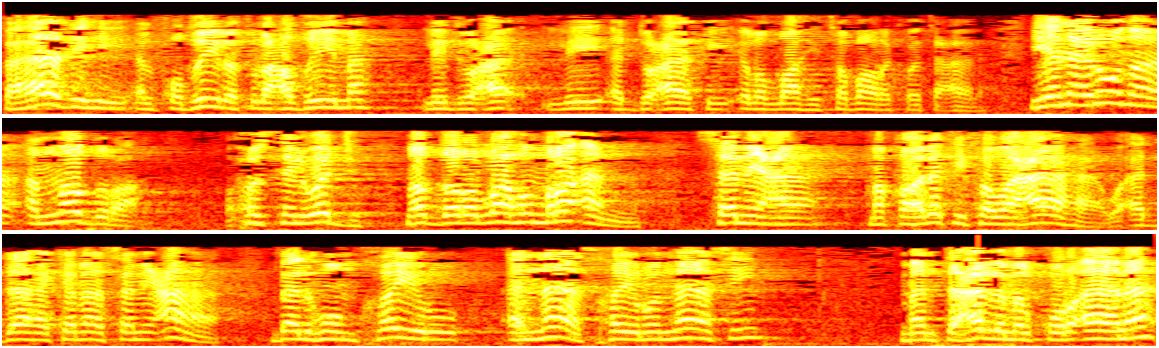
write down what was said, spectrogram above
فهذه الفضيلة العظيمة لدعاء للدعاة إلى الله تبارك وتعالى. ينالون النظرة وحسن الوجه. نظر الله امرأ. سمع مقالتي فوعاها وأداها كما سمعها. بل هم خير الناس خير الناس من تعلم القرآن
